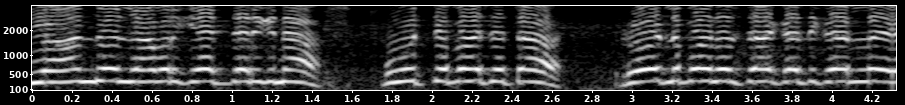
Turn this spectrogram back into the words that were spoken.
ఈ ఆందోళన ఎవరికి ఏది జరిగినా పూర్తి బాధ్యత రోడ్ల పనుల శాఖ అధికారులే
